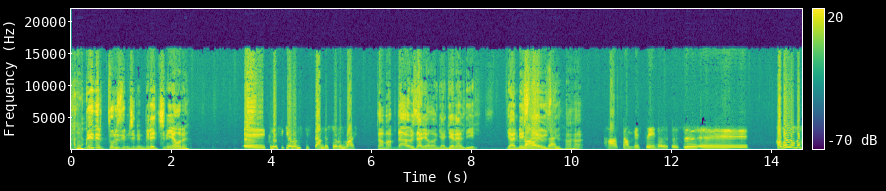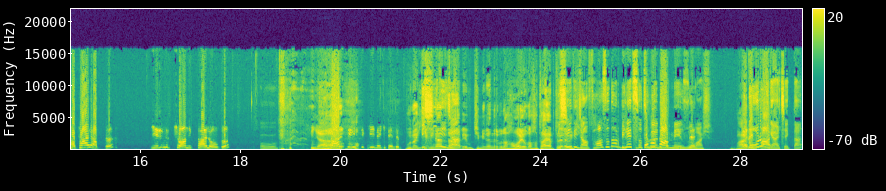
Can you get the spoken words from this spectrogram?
Nedir turizmcinin, biletçinin yalanı? E, klasik yalanı sistemde sorun var. Tamam daha özel yalan gel. Genel değil. Yani mesleğe Daha özel. özgü. Aha. Ha tam mesleğin ö- özü. E, hava yolu hata yaptı. Yerimiz şu an iptal oldu. Oo. ya. Tarih değişikliğine gidelim. Buna Bir kim şey inandı diyeceğim. abi? Kim inanır buna? Havayolu hata yaptı Bir ne şey demek? diyeceğim. Fazladan bilet satılıyor Tamam, diye bir tamam, mevzu işte. var. Var mı? Evet. Doğru mu var. gerçekten?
